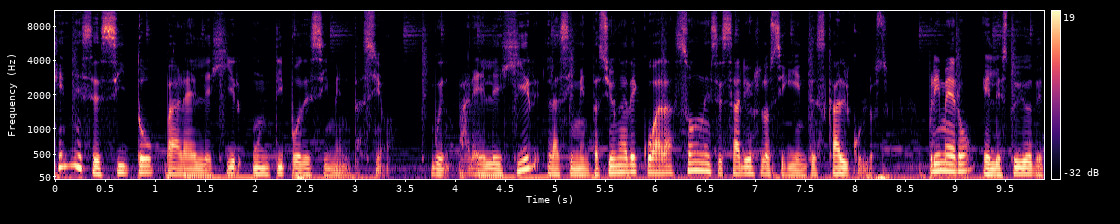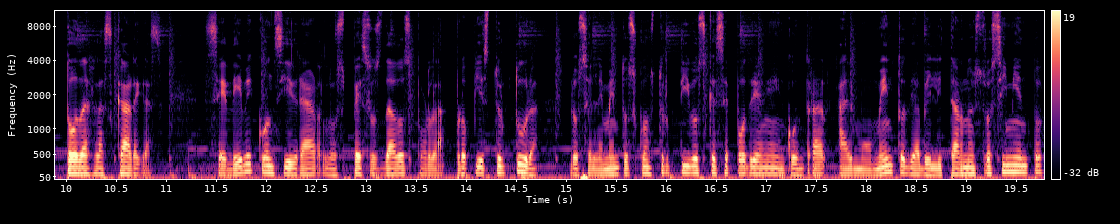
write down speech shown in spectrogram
¿Qué necesito para elegir un tipo de cimentación? Bueno, para elegir la cimentación adecuada son necesarios los siguientes cálculos. Primero, el estudio de todas las cargas. Se debe considerar los pesos dados por la propia estructura, los elementos constructivos que se podrían encontrar al momento de habilitar nuestro cimiento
